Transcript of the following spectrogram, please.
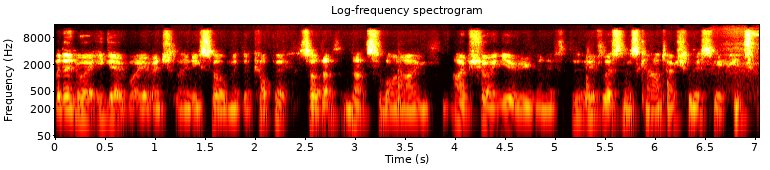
But anyway, he gave way eventually, and he sold me the copy. So that, that's the one I'm I'm showing you, even if if listeners can't actually see it.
